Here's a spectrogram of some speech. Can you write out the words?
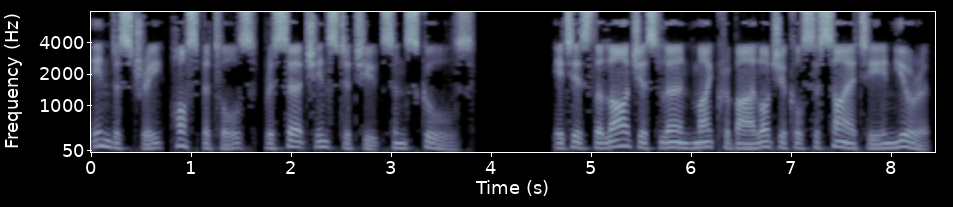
industry, hospitals, research institutes and schools. It is the largest learned microbiological society in Europe.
